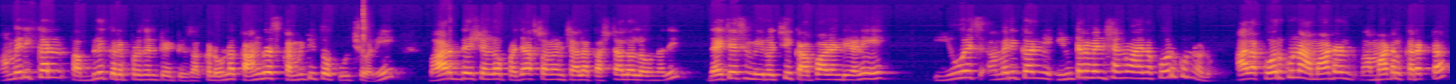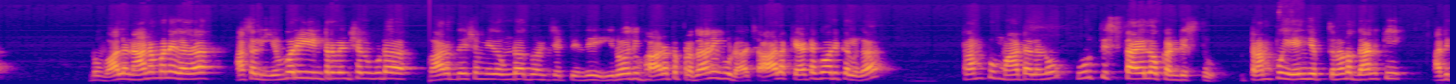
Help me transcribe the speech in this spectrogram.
అమెరికన్ పబ్లిక్ రిప్రజెంటేటివ్స్ అక్కడ ఉన్న కాంగ్రెస్ కమిటీతో కూర్చొని భారతదేశంలో ప్రజాస్వామ్యం చాలా కష్టాలలో ఉన్నది దయచేసి మీరు వచ్చి కాపాడండి అని యుఎస్ అమెరికన్ ఇంటర్వెన్షన్ ఆయన కోరుకున్నాడు. అలా కోరుకున్న ఆ మాటలు ఆ మాటలు కరెక్టా వాళ్ళ నానమ్మనే కదా అసలు ఎవరి ఇంటర్వెన్షన్ కూడా భారతదేశం మీద ఉండద్దు అని చెప్పింది. ఈ రోజు భారత ప్రధాని కూడా చాలా కేటగారికల్గా ట్రంప్ మాటలను పూర్తి స్థాయిలో ఖండిస్తూ ట్రంప్ ఏం చెప్తున్నాడో దానికి అది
